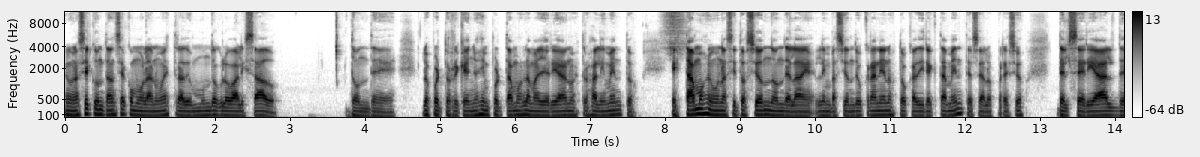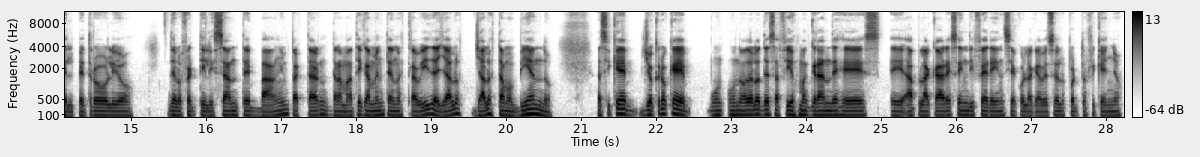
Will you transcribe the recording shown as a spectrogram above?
en una circunstancia como la nuestra, de un mundo globalizado, donde los puertorriqueños importamos la mayoría de nuestros alimentos Estamos en una situación donde la, invasión de Ucrania nos toca directamente, o sea, los precios del cereal, del petróleo, de los fertilizantes van a impactar dramáticamente en nuestra vida, ya lo, estamos viendo. Así que yo creo que uno de los desafíos más grandes es eh, aplacar esa indiferencia con la que a veces los puertorriqueños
